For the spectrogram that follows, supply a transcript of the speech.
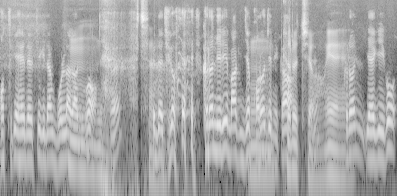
어떻게 해야 될지 그냥 몰라가지고. 음, 네. 네? 참. 근데 지금 그런 일이 막 이제 음, 벌어지니까. 그렇죠. 예. 그런 얘기고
